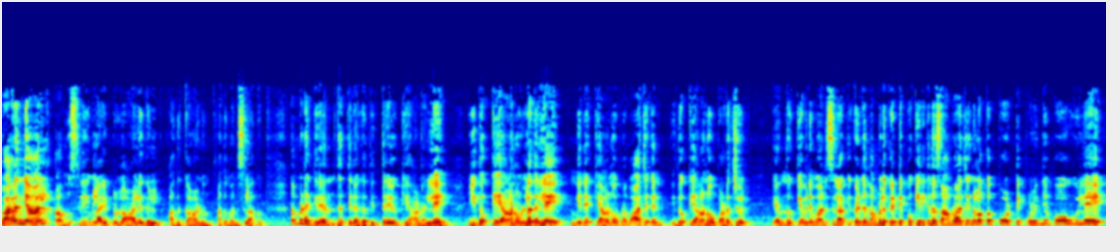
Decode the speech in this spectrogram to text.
പറഞ്ഞാൽ അമുസ്ലിങ്ങളായിട്ടുള്ള ആളുകൾ അത് കാണും അത് മനസ്സിലാക്കും. നമ്മുടെ ഗ്രന്ഥത്തിനകത്ത് ഇത്രയൊക്കെയാണല്ലേ? ഇതൊക്കെയാണുള്ളതല്ലേ? ഇങ്ങനെയൊക്കെയാണോ പ്രവാചകൻ? ഇതൊക്കെയാണോ പടച്ചോൻ? എന്നൊക്കെ അവർ മനസ്സിലാക്കി കഴിഞ്ഞാൽ നമ്മൾ കെട്ടിപ്പൊക്കിയിരിക്കുന്ന സാമ്രാജ്യങ്ങളൊക്കെ പൊട്ടിപ്പൊളിഞ്ഞു പോവൂലേ?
